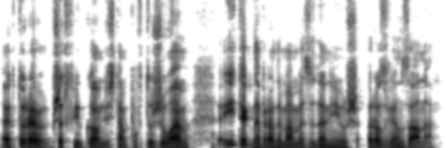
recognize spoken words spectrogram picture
e, które przed chwilką gdzieś tam powtórzyłem i tak naprawdę mamy zadanie już rozwiązane.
